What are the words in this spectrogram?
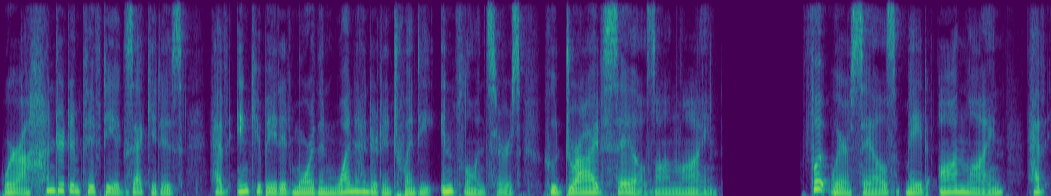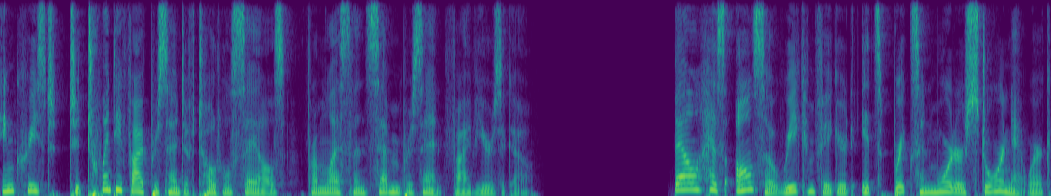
where 150 executives have incubated more than 120 influencers who drive sales online. Footwear sales made online have increased to 25% of total sales from less than 7% five years ago. Belle has also reconfigured its bricks and mortar store network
